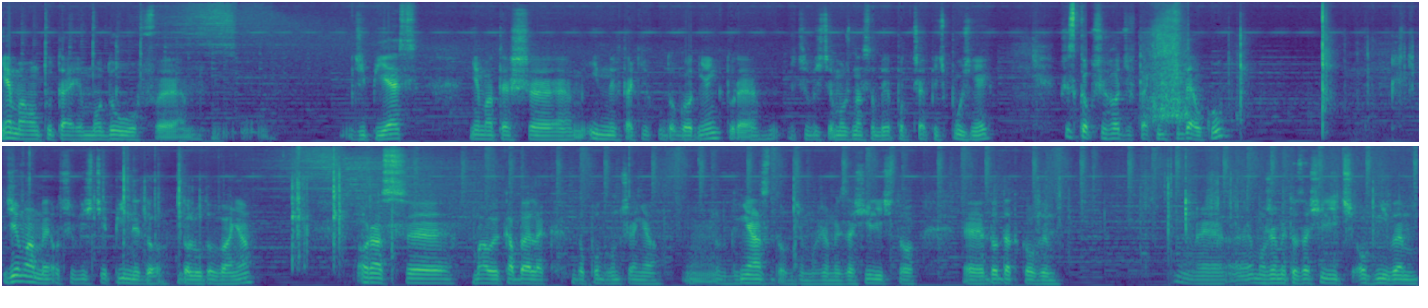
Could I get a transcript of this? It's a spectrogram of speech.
Nie ma on tutaj modułów e, GPS. Nie ma też e, innych takich udogodnień, które rzeczywiście można sobie podczepić później. Wszystko przychodzi w takim pudełku, gdzie mamy oczywiście piny do, do oraz e, mały kabelek do podłączenia mm, w gniazdo, gdzie możemy zasilić to e, dodatkowym e, możemy to zasilić ogniwem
